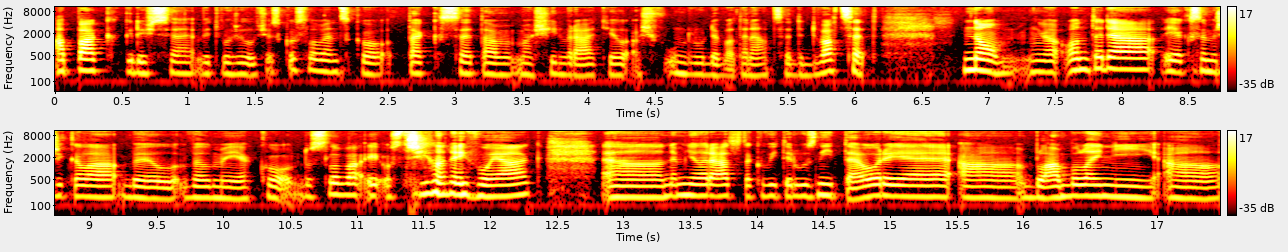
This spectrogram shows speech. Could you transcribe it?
A pak, když se vytvořilo Československo, tak se tam mašín vrátil až v únoru 1920. No, on teda, jak jsem říkala, byl velmi jako doslova i ostřílený voják, eh, neměl rád takový ty různé teorie a blábolení a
